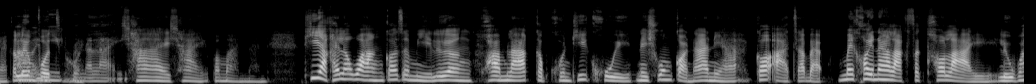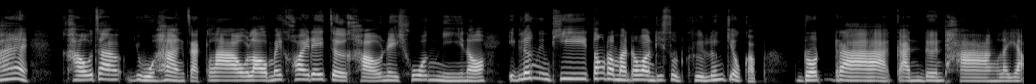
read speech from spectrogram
นะ ก็เริ่มอ่าโปรไม่เจมีกต์ผลอะไร ใช่ใช่ประมาณนั้น ที่อยากให้ระวังก็จะมีเรื่องความรักกับคนที่คุยในช่วงก่อนหน้าเนี้ย ก็อาจจะแบบไม่ค่อยน่ารักสักเท่าไหร่ หรือว่าเขาจะอยู่ห่างจากเรา เราไม่ค่อยได้เจอเขาในช่วงนี้เนาะอีกเรื่องหนึ่งที่ต้องระมัดระวังที่สุดคือเรื่องเกี่ยวกับรถรา การเดินทางระยะ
